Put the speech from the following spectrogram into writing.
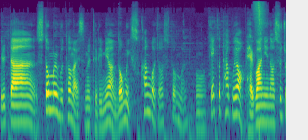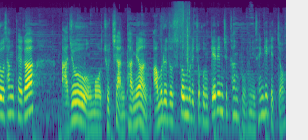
일단 수돗물부터 말씀을 드리면 너무 익숙한 거죠 수돗물. 어, 깨끗하고요. 배관이나 수조 상태가 아주 뭐 좋지 않다면 아무래도 수돗물이 조금 깨림직한 부분이 생기겠죠.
